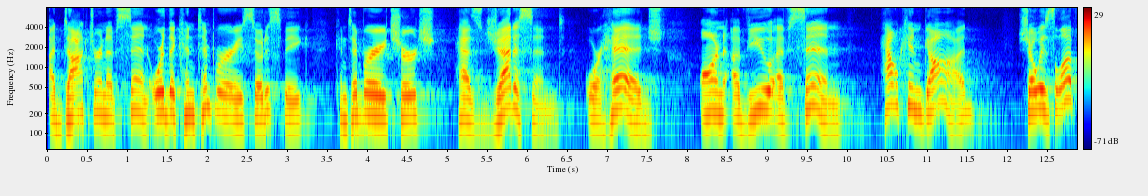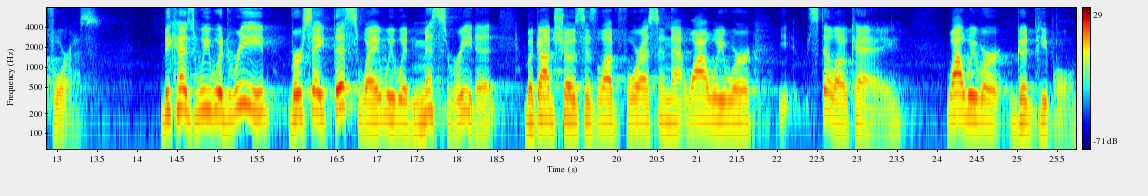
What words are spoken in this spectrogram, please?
a doctrine of sin, or the contemporary, so to speak, contemporary church has jettisoned or hedged on a view of sin, how can God show his love for us? Because we would read verse 8 this way, we would misread it, but God shows his love for us in that while we were still okay, while we were good people,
